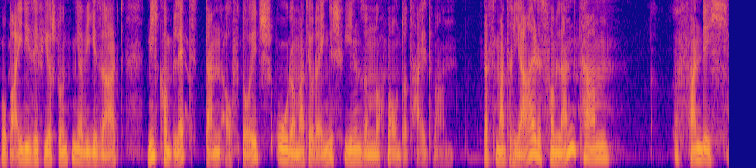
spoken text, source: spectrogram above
Wobei diese vier Stunden ja, wie gesagt, nicht komplett dann auf Deutsch oder Mathe oder Englisch fielen, sondern nochmal unterteilt waren. Das Material, das vom Land kam, fand ich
